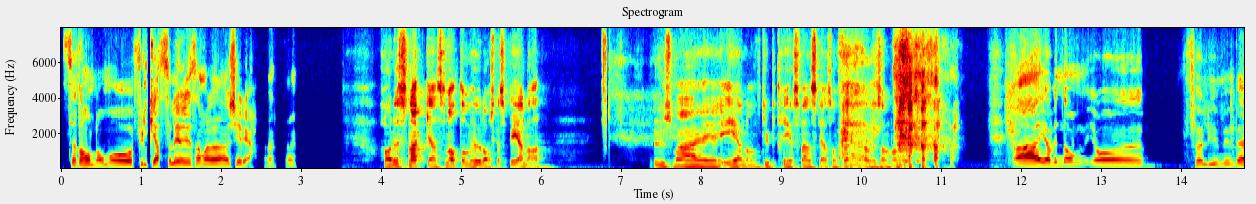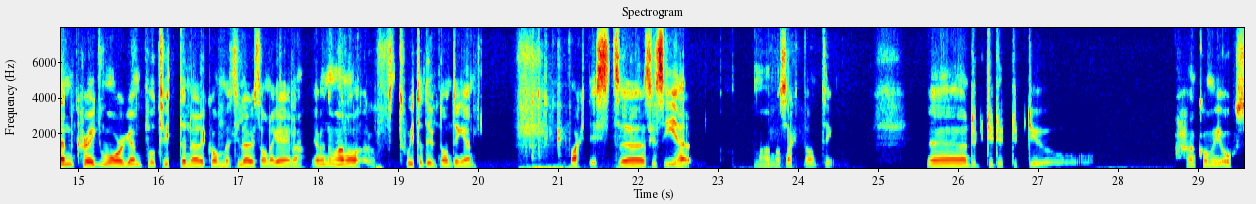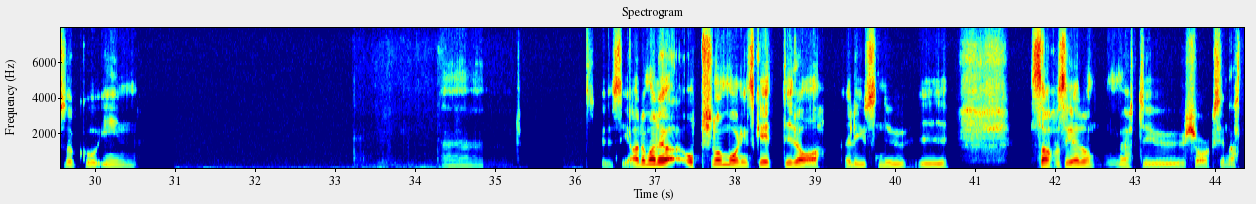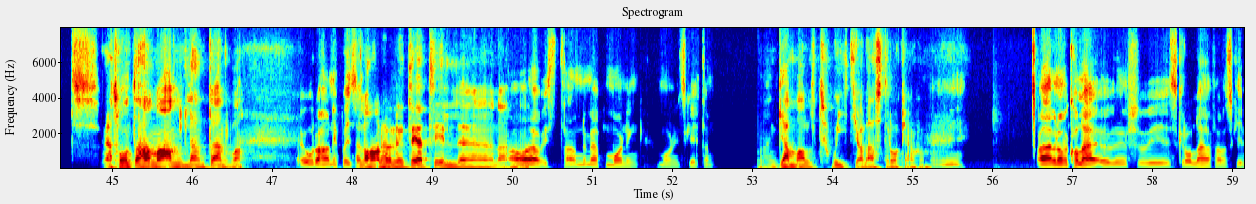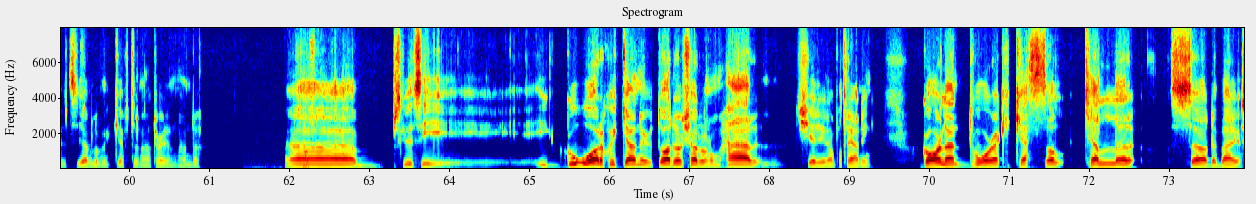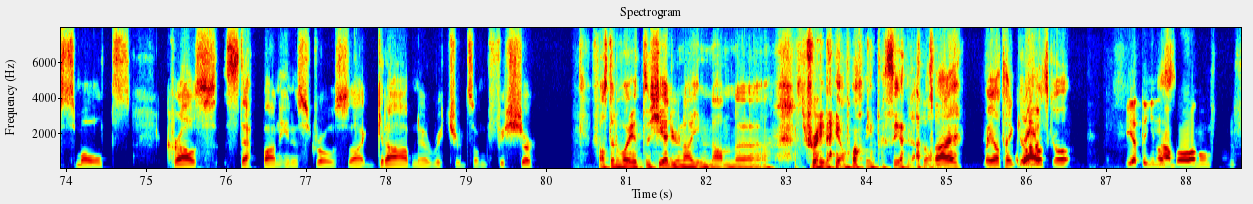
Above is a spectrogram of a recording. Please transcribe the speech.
Sätta honom och Phil Kessel i samma kedja. Eh. Har det snackats något om hur de ska spela? Du som är en av typ tre svenskar som följer Arizona. Nej, jag vet inte om jag följer ju min vän Craig Morgan på Twitter när det kommer till Arizona-grejerna. Jag vet inte om han har tweetat ut någonting än. Faktiskt. Eh, jag ska se här om han har sagt någonting. Eh, han kommer ju också gå in. Eh, Ska vi se. Ja, de hade optional morning skate idag, eller just nu i San Jose. De möter ju Sharks i natt. Jag tror inte han har anlänt än va? Jo då, han är på isen. Eller har han hunnit det till uh? Ja, ja, visst. Han är med på morning, morning skaten. en gammal tweet jag läste då kanske? Mm. Nej, men om vi kollar här. Nu får vi scrolla här för han har skrivit så jävla mycket efter den här traden hände. Uh, ska vi se. Igår skickade han ut, då hade, körde de de här kedjorna på träning. Garland, Dvorak, Kessel, Keller, Söderberg, Smoltz, Kraus, Stepan, Hinestrosa, Grabner, Richardson, Fischer. Fast det var ju inte kedjorna innan uh, traden jag var intresserad av. Nej, men jag tänker om man ska peta in Alltså- han bara någonstans.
